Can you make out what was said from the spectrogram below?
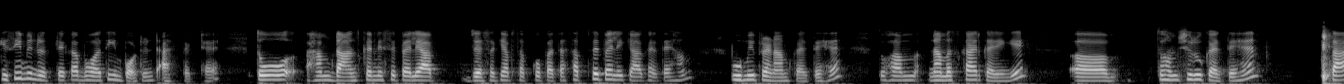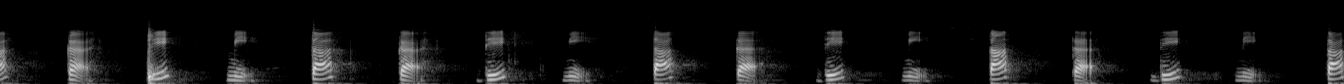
किसी भी नृत्य का बहुत ही इंपॉर्टेंट एस्पेक्ट है। तो हम डांस करने से पहले आप जैसा कि आप सबको पता है सबसे पहले क्या करते हैं हम? भूमि प्रणाम करते हैं। तो हम नमस्कार करेंगे। आ, तो हम शुरू करते हैं। ता क धी मी। ता क धी मी। ता क धी मी। ta ka di mi ta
